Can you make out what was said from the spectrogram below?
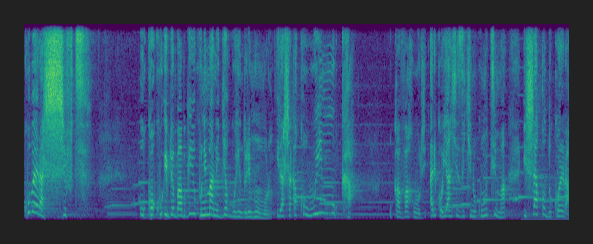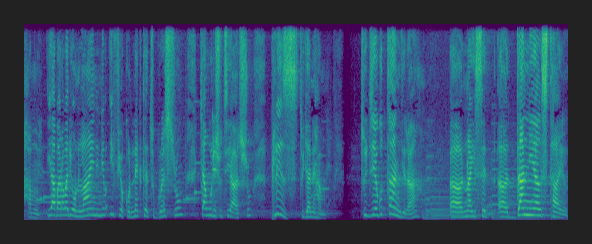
kubera shift uko ibyo babwiye ukuntu imana igiye guhindura impumuro irashaka ko wimuka. Ukava aho uri ariko yashyize ikintu ku mutima ishaka ko dukorera hamwe. Yaba araba ari online niba if you're connected to grace room cyangwa uri inshuti yacu please tujyane hamwe. Tugiye gutangira uh, nayise uh, daniel style.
